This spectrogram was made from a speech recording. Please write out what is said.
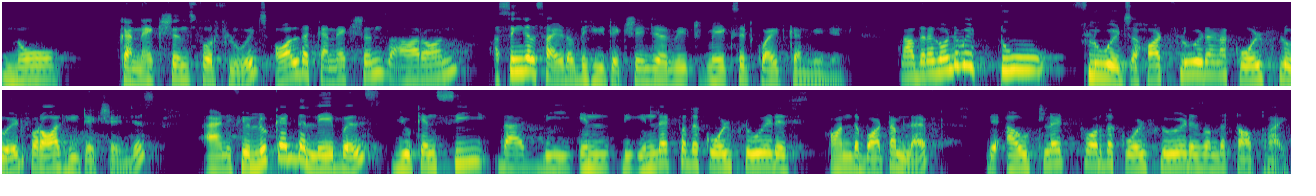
no connections for fluids. All the connections are on a single side of the heat exchanger, which makes it quite convenient. Now, there are going to be two fluids, a hot fluid and a cold fluid for all heat exchangers. And if you look at the labels, you can see that the, in, the inlet for the cold fluid is on the bottom left the outlet for the cold fluid is on the top right.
